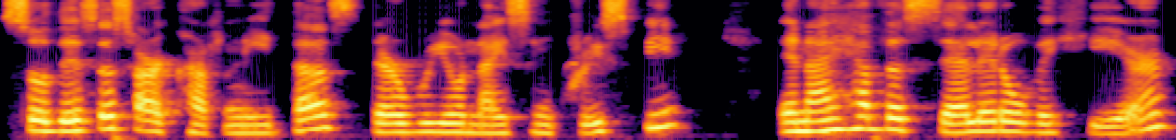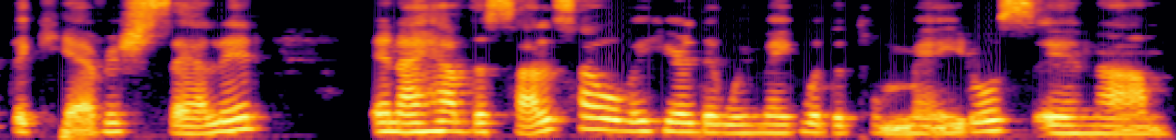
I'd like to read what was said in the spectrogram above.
So this is our carnitas. They're real nice and crispy and I have the salad over here, the cabbage salad. And I have the salsa over here that we make with the tomatoes and um,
